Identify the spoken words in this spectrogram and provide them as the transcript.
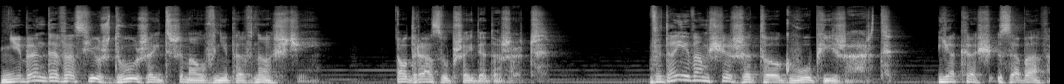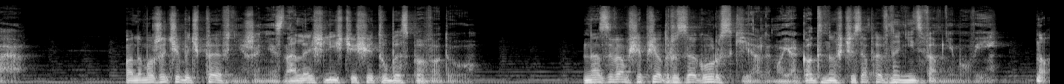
Nie będę was już dłużej trzymał w niepewności. Od razu przejdę do rzeczy. Wydaje wam się, że to głupi żart, jakaś zabawa. Ale możecie być pewni, że nie znaleźliście się tu bez powodu. Nazywam się Piotr Zagórski, ale moja godność zapewne nic wam nie mówi. No,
